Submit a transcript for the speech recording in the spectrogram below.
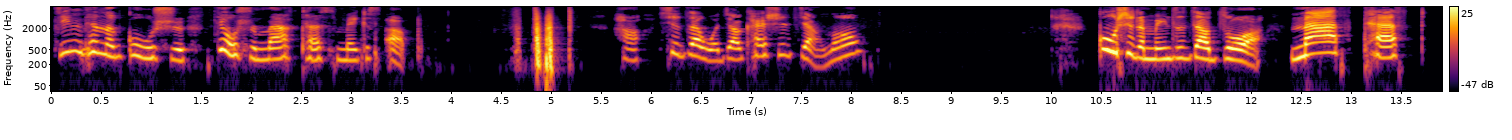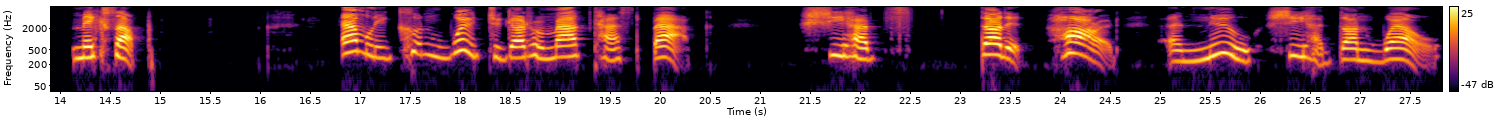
今天的故事就是 Math Test Makes Up。好，现在我就要开始讲喽。故事的名字叫做 Math Test Makes Up。Emily couldn't wait to get her math test back. She had studied hard and knew she had done well.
